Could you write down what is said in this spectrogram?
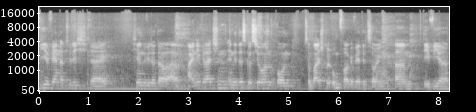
wir werden natürlich äh, hier und wieder da äh, eingreifen in die Diskussion und zum Beispiel Umfragewerte zeugen, ähm, die wir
